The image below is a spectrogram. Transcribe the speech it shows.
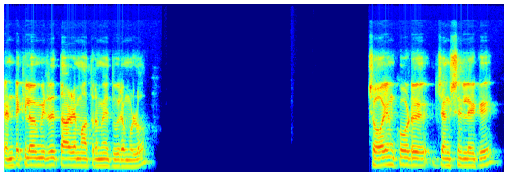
രണ്ട് കിലോമീറ്റർ താഴെ മാത്രമേ ദൂരമുള്ളൂ. ചോയംകോട് ജംഗ്ഷനിലേക്ക്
